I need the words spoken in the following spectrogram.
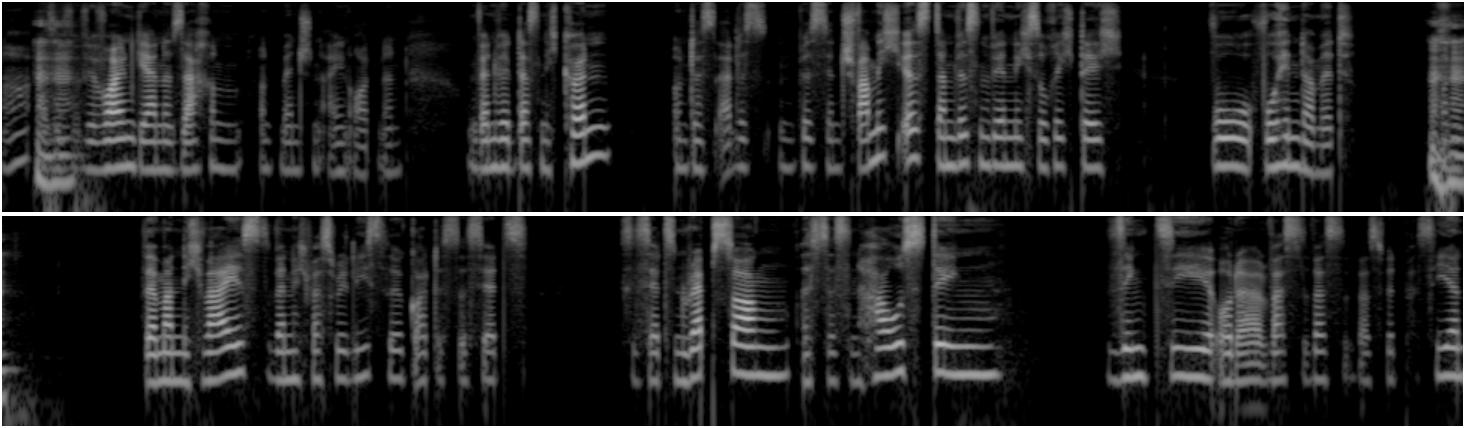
Ne? Also Mhm. wir wollen gerne Sachen und Menschen einordnen. Und wenn wir das nicht können und das alles ein bisschen schwammig ist, dann wissen wir nicht so richtig, wo, wohin damit. Mhm. wenn man nicht weiß, wenn ich was release, Gott, ist das jetzt, ist das jetzt ein Rap-Song? Ist das ein House-Ding? Singt sie oder was, was, was wird passieren?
